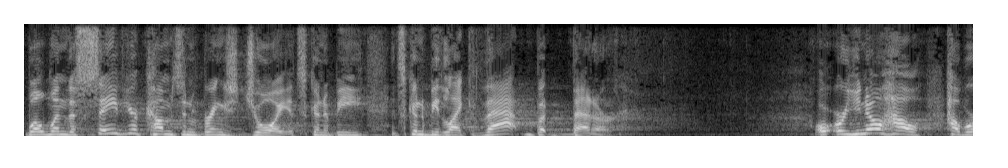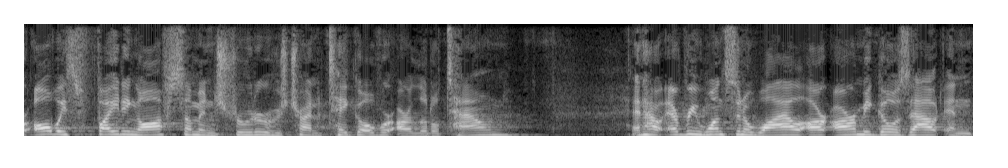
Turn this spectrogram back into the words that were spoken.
well when the savior comes and brings joy, it's going to be it's going to be like that but better. Or, or you know how, how we're always fighting off some intruder who's trying to take over our little town? And how every once in a while our army goes out and,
